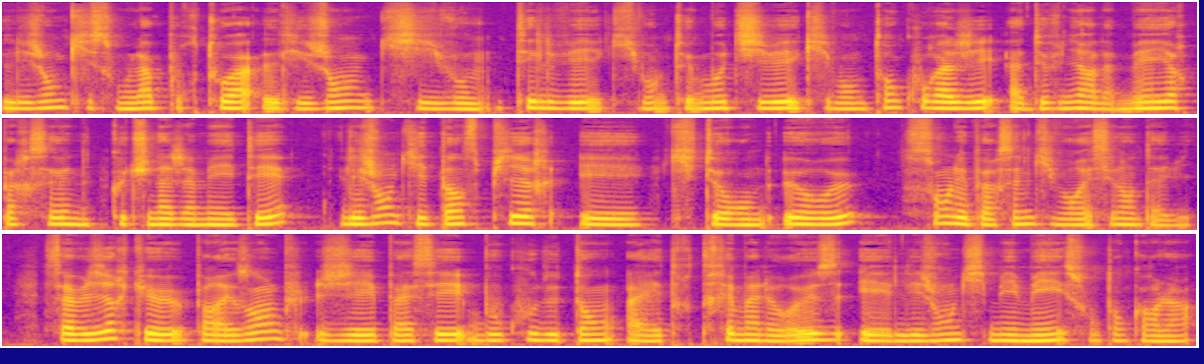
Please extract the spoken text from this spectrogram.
les gens qui sont là pour toi, les gens qui vont t'élever, qui vont te motiver, qui vont t'encourager à devenir la meilleure personne que tu n'as jamais été, les gens qui t'inspirent et qui te rendent heureux, sont les personnes qui vont rester dans ta vie. Ça veut dire que, par exemple, j'ai passé beaucoup de temps à être très malheureuse et les gens qui m'aimaient sont encore là.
